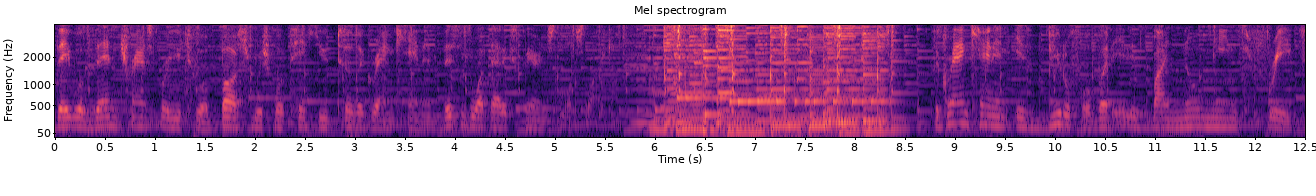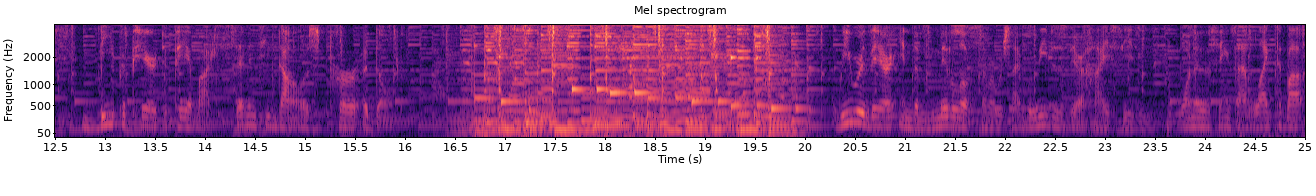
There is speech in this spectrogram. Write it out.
They will then transfer you to a bus which will take you to the Grand Canyon. This is what that experience looks like. The Grand Canyon is beautiful, but it is by no means free. Be prepared to pay about $70 per adult. We were there in the middle of summer, which I believe is their high season. One of the things I liked about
